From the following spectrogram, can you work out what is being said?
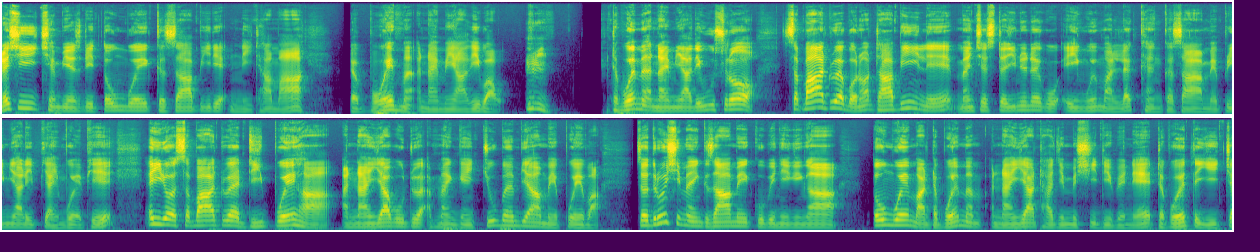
လက်ရှိ Champions League ၃ပွဲကစားပြီးတဲ့အနေအထားမှာတပွဲမှန်အနိုင်မရသေးပါဘူး တပွဲမှန်အနိုင်မရသေးဘူးဆိုတော့စပါးအတွက်ပေါ့နော်ဒါပြီးရင်လည်း Manchester United ကိုအိမ်ဝင်းမှာလက်ခံကစားရမယ်ပရီးမီးယားလိပြိုင်ပွဲအဖြစ်အဲ့ဒီတော့စပါးအတွက်ဒီပွဲဟာအနိုင်ရဖို့အတွက်အမှန်ကန်ကြိုးပမ်းပြရမယ်ပွဲပါဆိုတော့သူတို့ရှင်မြန်ကစားမယ်ကိုပင်ဟီဂင်ကသုံးပွဲမှာတပွဲမှအနိုင်ရထားခြင်းမရှိသေးပဲနဲ့တပွဲတည်ကြ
